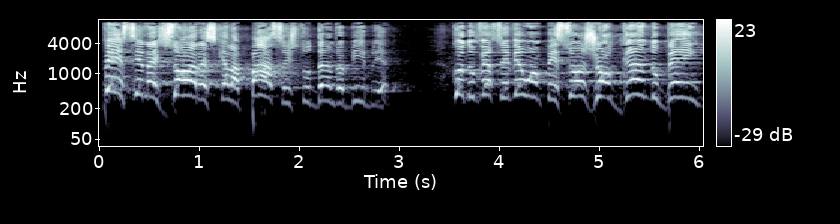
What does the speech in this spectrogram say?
pense nas horas que ela passa estudando a Bíblia. Quando você vê uma pessoa jogando bem,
